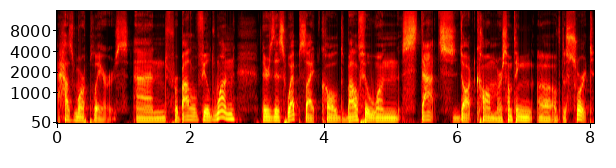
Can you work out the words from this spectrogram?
has more players. And for Battlefield 1, there's this website called battlefield1stats.com or something uh, of the sort.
